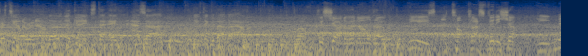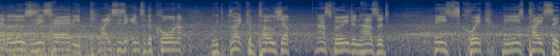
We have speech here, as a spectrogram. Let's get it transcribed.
Cristiano Ronaldo against Eden Hazard. What do you think about that, Alan? Well, Cristiano Ronaldo, he is a top-class finisher. He never loses his head. He places it into the corner with great composure. As for Eden Hazard, he's quick, he is pacey.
